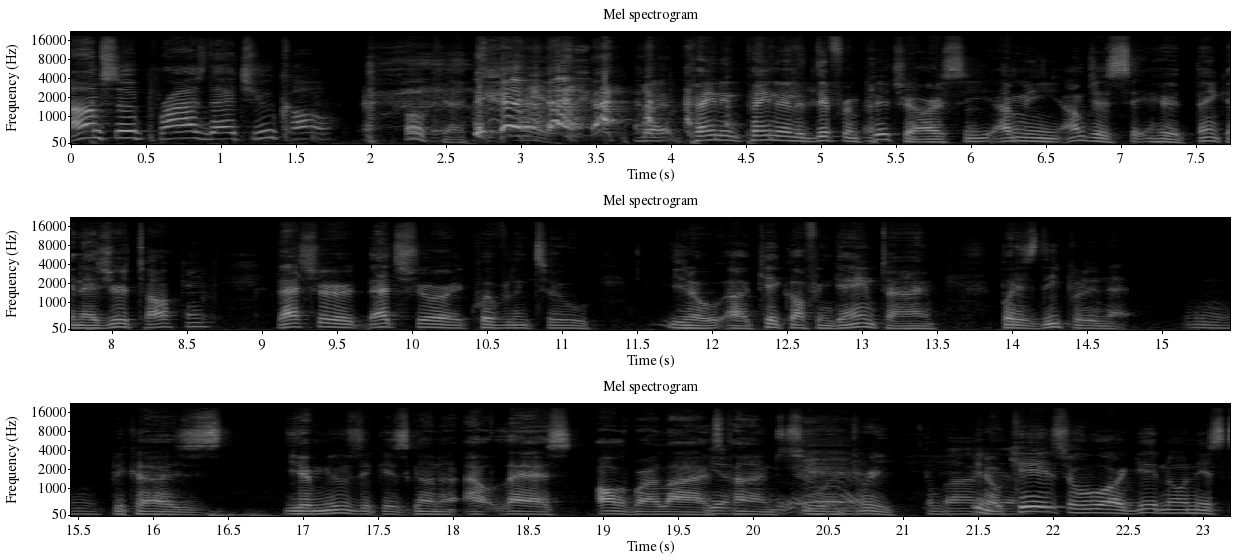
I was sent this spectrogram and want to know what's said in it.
I'm surprised that you called. Okay. But painting painting a different picture, RC. I mean, I'm just sitting here thinking as you're talking, that's your that's your equivalent to, you know, uh, kickoff and game time, but it's deeper than that because your music is gonna outlast all of our lives Yeah. times two and three. Combined, you know, yeah. kids who are getting on this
